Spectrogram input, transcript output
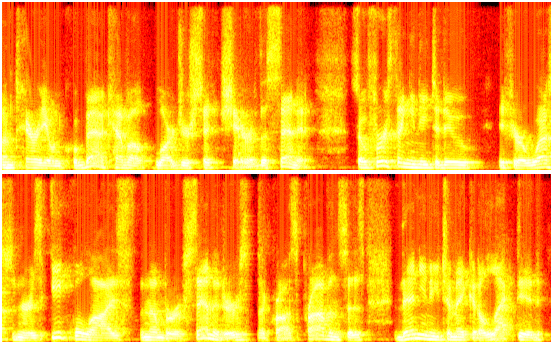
Ontario and Quebec have a larger share of the Senate. So, first thing you need to do if you're a Westerner is equalize the number of senators across provinces. Then you need to make it elected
